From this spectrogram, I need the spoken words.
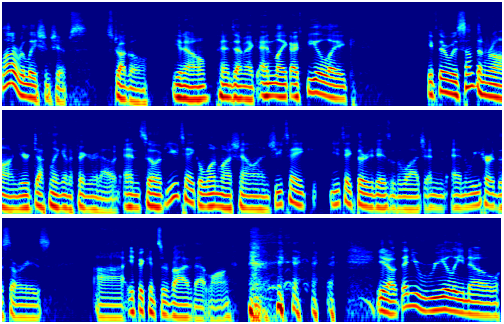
lot of relationships struggle, you know, pandemic, and like I feel like if there was something wrong, you're definitely going to figure it out. And so if you take a one watch challenge, you take you take 30 days with a watch, and and we heard the stories. Uh, if it can survive that long, you know, then you really know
